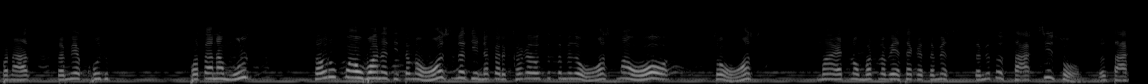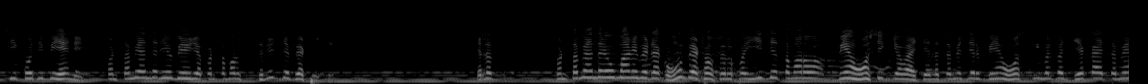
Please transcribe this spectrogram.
પણ આ તમે ખુદ પોતાના મૂળ સ્વરૂપમાં ઊભા નથી, તમને હોશ નથી, નકર ખબર તો તમે જો હોશમાં હો, તો હોશમાં એટલો મતલબ એ થાય કે તમે તમે તો સાક્ષી છો. તો સાક્ષી કોઈ બી હે નહીં, પણ તમે અંદર એવું બેહી રહ્યા, પણ તમારું શરીર જે બેઠું છે. એટલે પણ તમે અંદર એવું માની બેઠા કે હું બેઠો છું, એટલે એ જે તમારો બે હોશી કહેવાય છે, એટલે તમે જે બે હોશની મતલબ જે કાંઈ તમે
